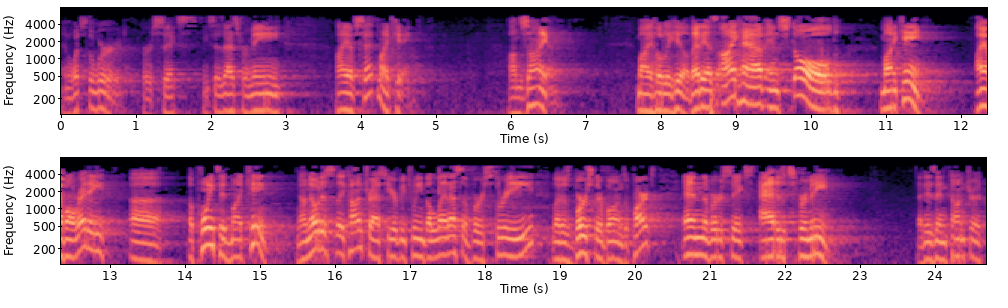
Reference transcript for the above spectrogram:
And what's the word? Verse 6. He says, As for me, I have set my king on Zion, my holy hill. That is, I have installed my king. I have already uh, appointed my king. Now notice the contrast here between the let us of verse 3, let us burst their bonds apart, and the verse 6, as for me. That is in contra-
